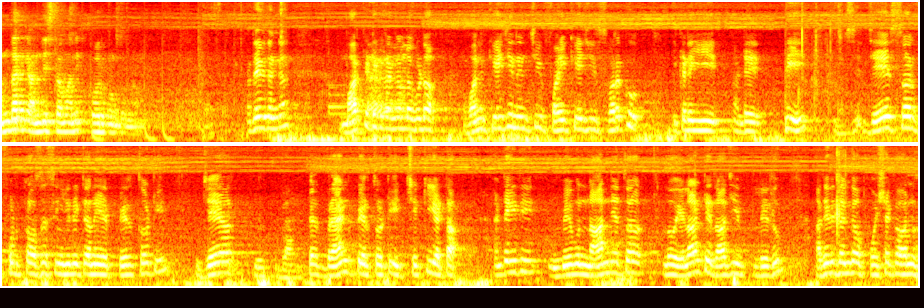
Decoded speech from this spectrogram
అందరికీ అందిస్తామని కోరుకుంటున్నాము అదేవిధంగా మార్కెటింగ్ రంగంలో కూడా వన్ కేజీ నుంచి ఫైవ్ కేజీస్ వరకు ఇక్కడ ఈ అంటే ఇది జేఎస్ఆర్ ఫుడ్ ప్రాసెసింగ్ యూనిట్ అనే పేరుతోటి జేఆర్ బ్రాండ్ పేరుతోటి చెక్కి అట. అంటే ఇది మేము నాణ్యతలో ఎలాంటి రాజీ లేదు. అదేవిధంగా పోషకాహారం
